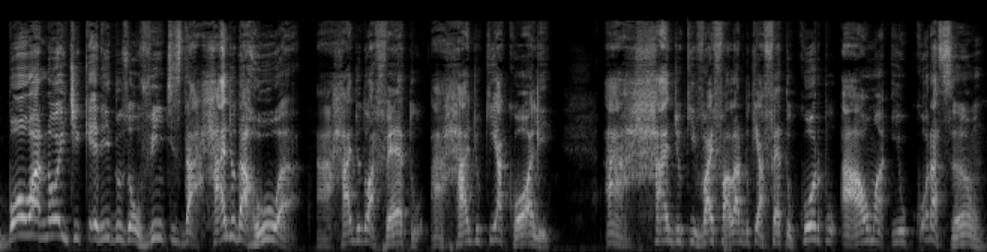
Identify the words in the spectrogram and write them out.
Boa noite, queridos ouvintes da Rádio da Rua, a Rádio do Afeto, a rádio que acolhe, a rádio que vai falar do que afeta o corpo, a alma e o coração.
